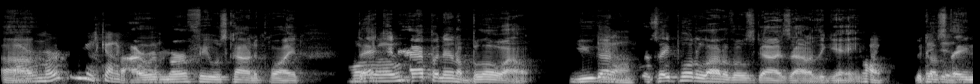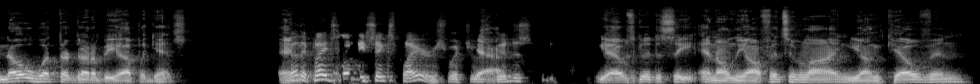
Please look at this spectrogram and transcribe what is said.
Uh, Byron Murphy was kind of Byron Murphy was kind of quiet. That can happen in a blowout. You got Yeah. because they pulled a lot of those guys out of the game Right. because did. they, know what they're going to be up against. And Yeah, they played 76 players, which was Yeah. good to see. Yeah, it was good to see. And on the offensive line, young Kelvin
